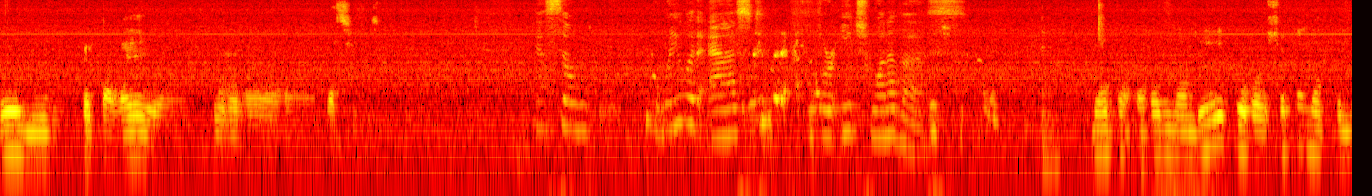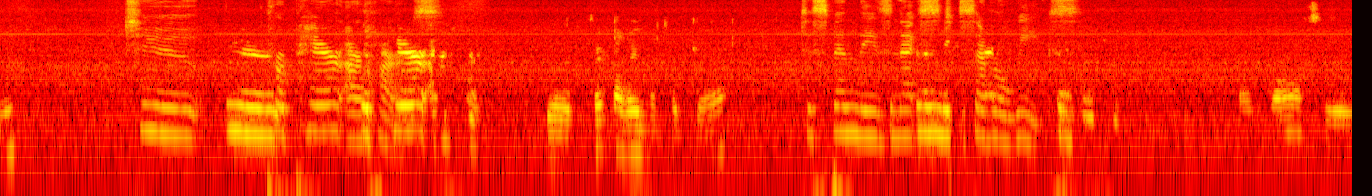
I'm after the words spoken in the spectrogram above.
veut nous préparer pour la suite. So we would ask for each one of us. Donc, on on va demander pour chacun d'entre nous to prepare our hearts. de préparer notre cœur to spend these next several weeks pendant ces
